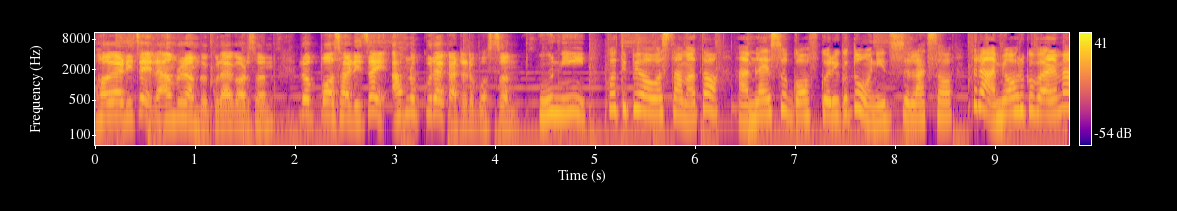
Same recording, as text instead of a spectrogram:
अगाडि चाहिँ राम्रो राम्रो कुरा गर्छन् र पछाडि चाहिँ आफ्नो कुरा काटेर बस्छन्। हो नि कतिपय अवस्थामा त हामीलाई यसो गफ गरेको त हो नि जस्तो लाग्छ। तर हामी अरूको बारेमा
